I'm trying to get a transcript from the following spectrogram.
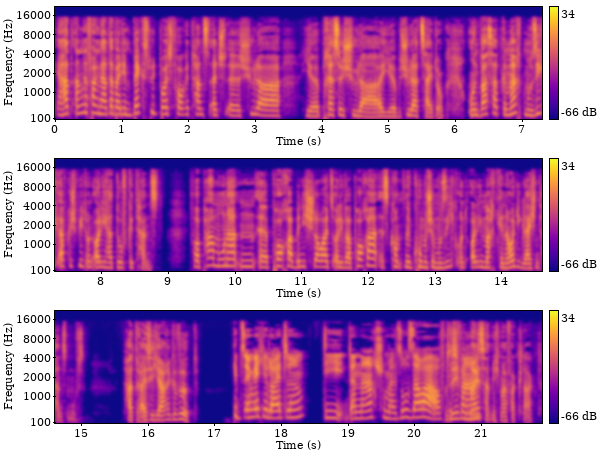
Er hat angefangen, da hat er bei den Backstreet Boys vorgetanzt als äh, Schüler, hier Presseschüler, hier Schülerzeitung. Und was hat gemacht? Musik abgespielt und Olli hat doof getanzt. Vor paar Monaten, äh, Pocher, bin ich schlauer als Oliver Pocher. Es kommt eine komische Musik und Olli macht genau die gleichen Tanzmoves. Hat 30 Jahre gewirkt. Gibt es irgendwelche Leute, die danach schon mal so sauer auf dich Silvi waren? Mais hat mich mal verklagt.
